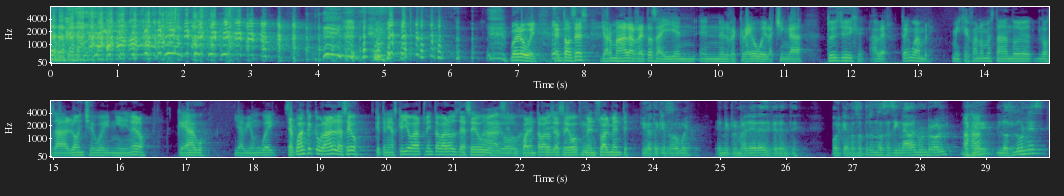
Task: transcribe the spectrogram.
Bueno, güey. Entonces yo armaba las retas ahí en, en el recreo, güey, la chingada. Entonces yo dije, a ver, tengo hambre. Mi jefa no me está dando los da lonche, güey, ni dinero. ¿Qué hago? Y había un güey. ¿Se acuerdan que cobraban el aseo? Que tenías que llevar 30 varos de aseo, güey, Ah, sí, o man. 40 varos de aseo mensualmente. Fíjate que no, güey. En mi primaria era diferente. Porque a nosotros nos asignaban un rol de Ajá. que los lunes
